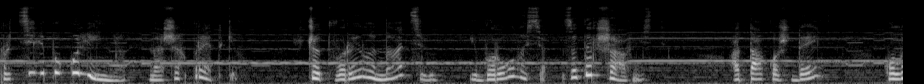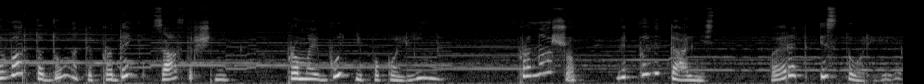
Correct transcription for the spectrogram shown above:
про цілі покоління наших предків, що творили націю і боролися за державність, а також день, коли варто думати про день завтрашній, про майбутні покоління, про нашу відповідальність перед історією.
